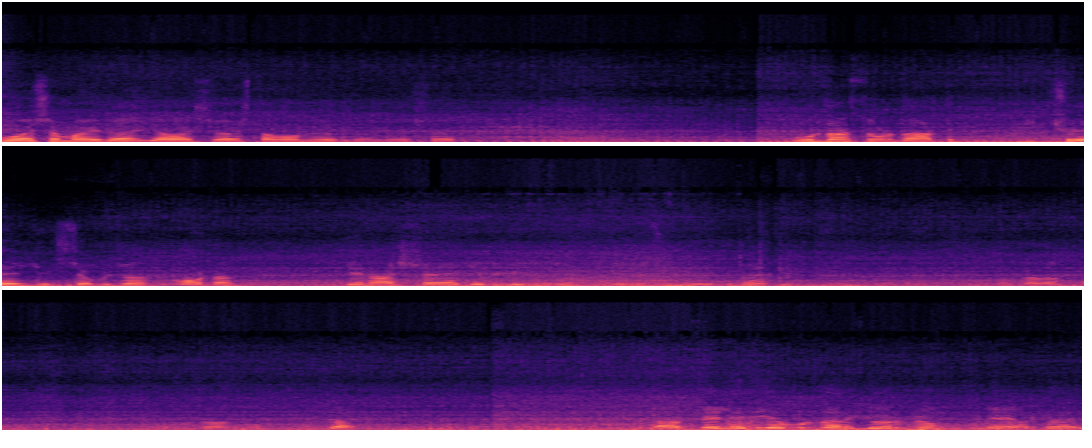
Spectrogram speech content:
Bu aşamayı da yavaş yavaş tamamlıyoruz arkadaşlar. Buradan sonra da artık bir köye giriş yapacağız. Oradan Gene aşağıya Gebze gidiyor. Gebze Cumhuriyeti'ne. Bakalım. Buradan ne oldu? Güzel. Ya belediye buraları görmüyor mu? Bu ne arkadaş?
